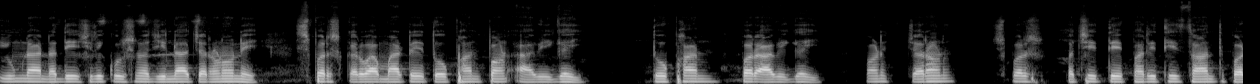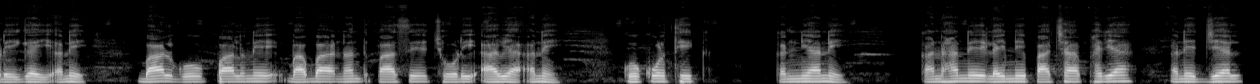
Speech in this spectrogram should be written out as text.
યમુના નદી શ્રી કૃષ્ણજીના ચરણોને સ્પર્શ કરવા માટે તોફાન પણ આવી ગઈ. તોફાન પર આવી ગઈ, પણ ચરણ સ્પર્શ પછી તે ફરીથી શાંત પડી ગઈ અને બાલ ગોપાલને બાબા નંદ પાસે છોડી આવ્યા અને ગોકુળથી કન્યાને કાન્હાને લઈને પાછા ફર્યા અને જેલ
